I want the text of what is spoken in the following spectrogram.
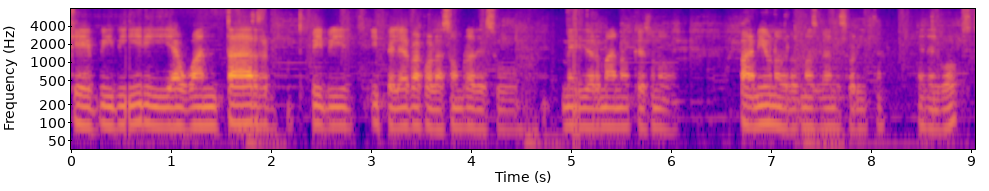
que vivir y aguantar vivir y pelear bajo la sombra de su medio hermano, que es uno, para mí, uno de los más grandes ahorita en el box.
